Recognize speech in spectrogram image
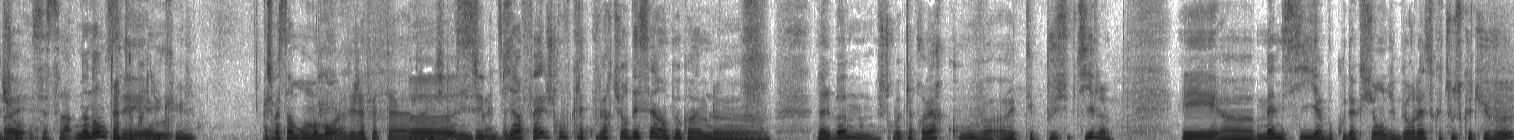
C'est Ouais, chaud. c'est ça. Non, non, c'est. t'as pris du cul. hein. J'ai passé un bon moment. On l'a déjà fait ta- Euh, c'est bien fait. Je trouve que la couverture dessert un peu quand même le- l'album. Je trouvais que la première couve euh, était plus subtile. Et euh, même s'il y a beaucoup d'action, du burlesque, tout ce que tu veux,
